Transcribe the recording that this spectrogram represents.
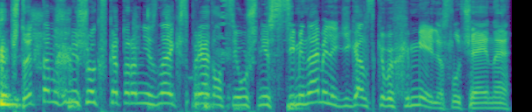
да. Что это там за мешок, в котором Незнайка спрятался? Уж не с семенами ли гигантского хмеля, случайно?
